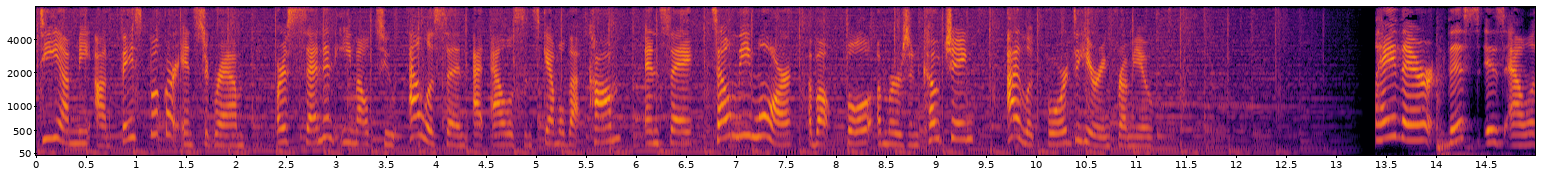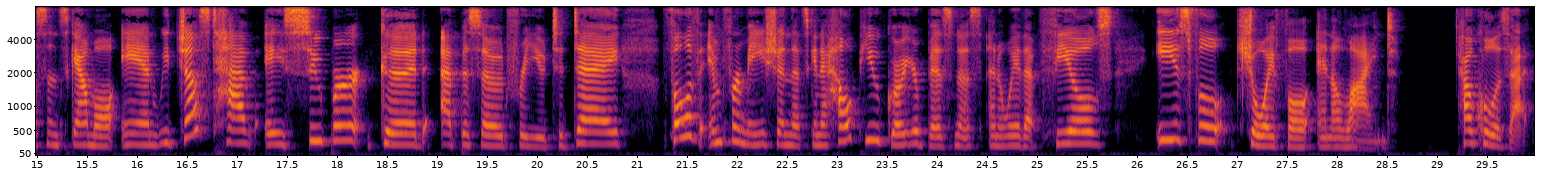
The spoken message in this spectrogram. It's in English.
DM me on Facebook or Instagram or send an email to Allison at AllisonScammell.com and say, Tell me more about full immersion coaching. I look forward to hearing from you. Hey there, this is Allison Scammell, and we just have a super good episode for you today, full of information that's going to help you grow your business in a way that feels easeful, joyful, and aligned. How cool is that?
